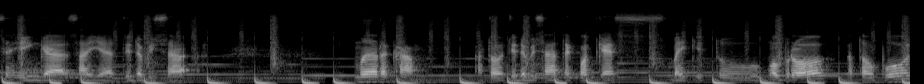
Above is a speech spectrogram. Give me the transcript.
sehingga saya tidak bisa merekam atau tidak bisa take podcast. Baik itu ngobrol ataupun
